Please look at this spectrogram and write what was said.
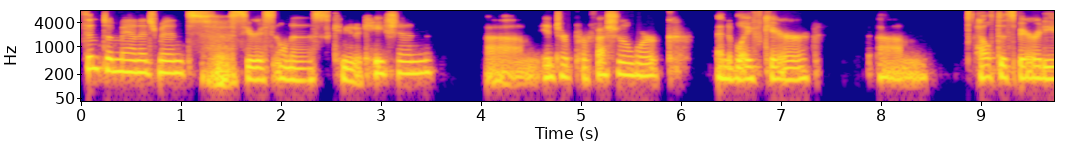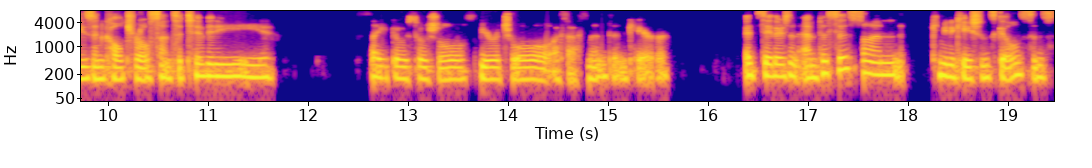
symptom management, serious illness communication, um, interprofessional work, end of life care, um, health disparities and cultural sensitivity, psychosocial, spiritual assessment and care. I'd say there's an emphasis on communication skills since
